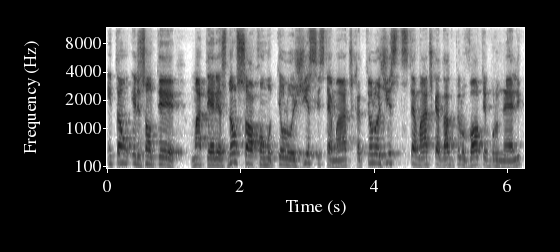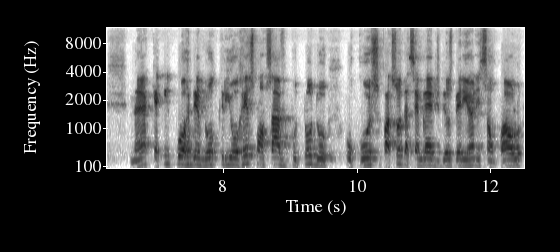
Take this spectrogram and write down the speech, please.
Então, eles vão ter matérias não só como teologia sistemática, teologia sistemática é dado pelo Walter Brunelli, né, que é quem coordenou, criou, responsável por todo o curso, passou da Assembleia de Deus Beriana em São Paulo,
